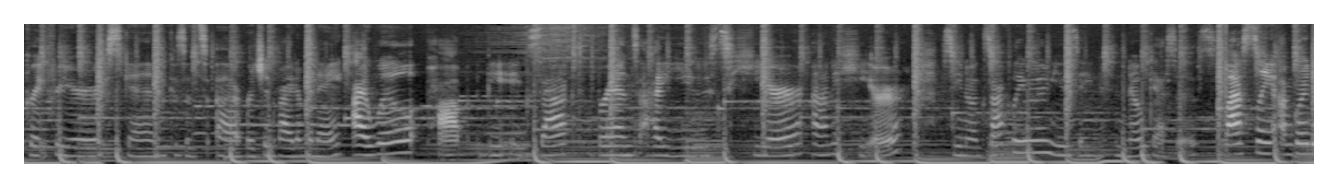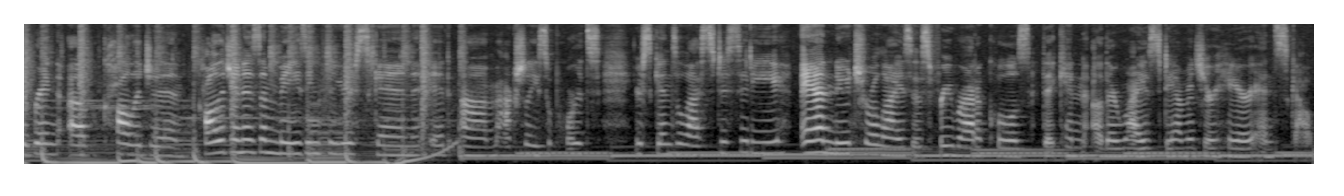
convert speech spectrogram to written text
great for your skin because it's uh, rich in vitamin A. I will pop the exact brands I use here and here so you know exactly what I'm using, no guesses. Lastly, I'm going to bring up collagen. Collagen is amazing for your skin. It um, actually supports your skin's elasticity and neutralizes free radicals that can otherwise damage your hair and scalp.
